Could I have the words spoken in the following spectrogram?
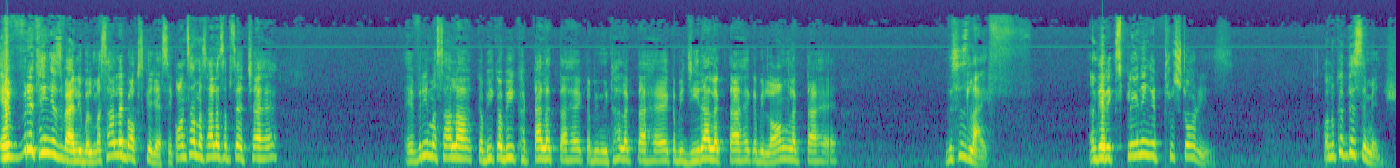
एवरीथिंग इज़ वैल्यूबल मसाले बॉक्स के जैसे। कौन सा मसाला सबसे अच्छा है? एवरी मसाला कभी कभी खट्टा लगता है कभी मीठा लगता है कभी जीरा लगता है कभी लौंग लगता है। This is life and they are explaining it through stories और look at this image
